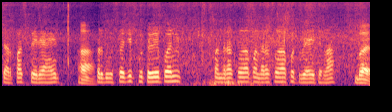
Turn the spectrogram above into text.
चार पाच पेरे आहेत. हां. परत ऊसाचे फुटवे पण पंधरा सोळा पंधरा सोळा फुटवे आहेत त्याला. बर.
